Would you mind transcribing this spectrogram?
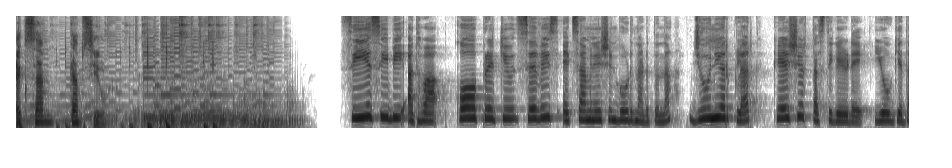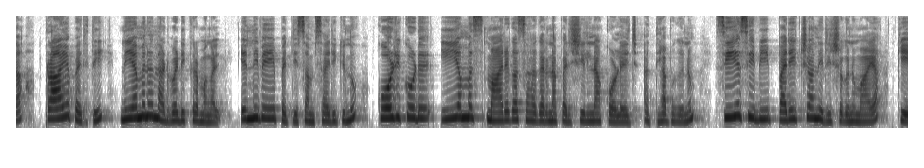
Exam capsule C S C B അഥവാ കോഓപ്പറേറ്റീവ് സർവീസ് എക്സാമിനേഷൻ ബോർഡ് നടത്തുന്ന ജൂനിയർ ക്ലർക്ക് കേഷ്യർ തസ്തികയുടെ യോഗ്യത പ്രായപരിധി നിയമന നടപടിക്രമങ്ങൾ എന്നിവയെപ്പറ്റി സംസാരിക്കുന്നു കോഴിക്കോട് ഇ എം എസ് സ്മാരക സഹകരണ പരിശീലന കോളേജ് അധ്യാപകനും സി എസ് ഇ ബി പരീക്ഷാ നിരീക്ഷകനുമായ കെ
